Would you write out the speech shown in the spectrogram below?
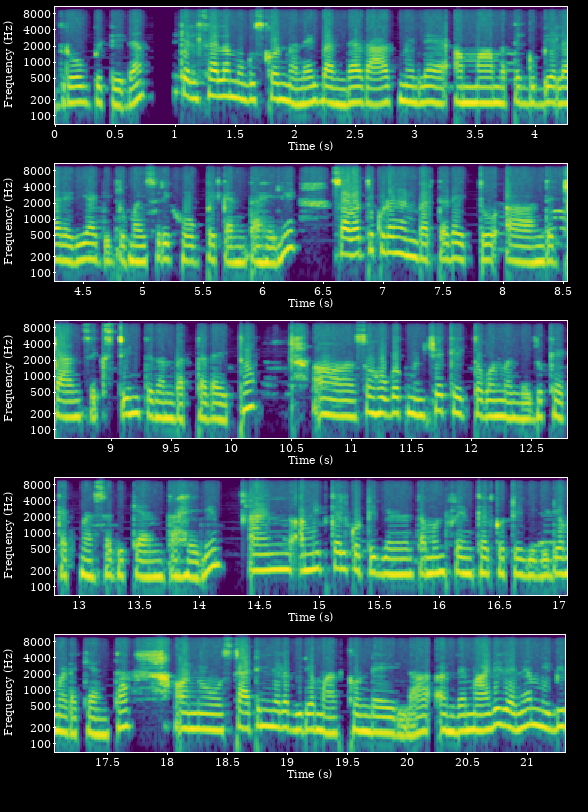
ಉದ್ರೋಗ್ಬಿಟ್ಟಿದೆ. ಕೆಲಸ ಎಲ್ಲ ಮುಗಿಸ್ಕೊಂಡ್ ಮನೆಗ್ ಬಂದೆ ಅದಾದ್ಮೇಲೆ ಅಮ್ಮ ಮತ್ತೆ ಗುಬ್ಬಿ ಎಲ್ಲ ರೆಡಿ ಆಗಿದ್ರು ಮೈಸೂರಿಗೆ ಹೋಗ್ಬೇಕಂತ ಹೇಳಿ. ಸೊ ಅವತ್ತು ಕೂಡ ನನ್ನ ಬರ್ತಡೇ ಇತ್ತು. ಅಂದ್ರೆ ಜಾನ್ ಸಿಕ್ಸ್ಟೀನ್ತ್ ನನ್ನ ಬರ್ತಡೇ ಇತ್ತು. ಸೊ ಹೋಗೋಕ್ ಮುಂಚೆ ಕೇಕ್ ತಗೊಂಡ್ ಬಂದಿದ್ರು ಕೇಕ್ ಕಟ್ ಮಾಡ್ಸೋದಕ್ಕೆ ಅಂತ ಹೇಳಿ. ಅಂಡ್ ಅಮಿತ್ ಕೈಲಿ ಕೊಟ್ಟಿದ್ದೆ, ನನ್ನ ತಮ್ಮನ ಫ್ರೆಂಡ್ ಕೈಲಿ ಕೊಟ್ಟಿದ್ವಿ ವಿಡಿಯೋ ಮಾಡಕ್ಕೆ ಅಂತ. ಅವನು ಸ್ಟಾರ್ಟಿಂಗ್ ಎಲ್ಲ ವಿಡಿಯೋ ಮಾಡ್ಕೊಂಡೇ ಇಲ್ಲ. ಅಂದ್ರೆ ಮಾಡಿದ್ದಾನೆ ಮೇ ಬಿ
